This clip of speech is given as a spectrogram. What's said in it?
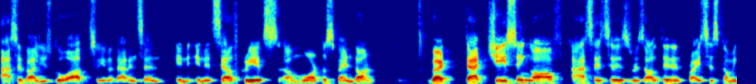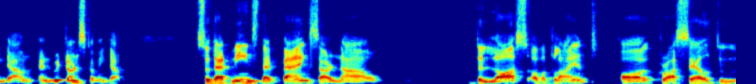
asset values go up. So you know that in, in, in itself creates uh, more to spend on. But that chasing of assets has resulted in prices coming down and returns coming down. So that means that banks are now the loss of a client or cross sell to,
